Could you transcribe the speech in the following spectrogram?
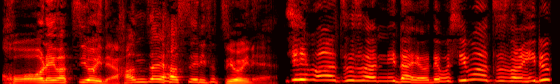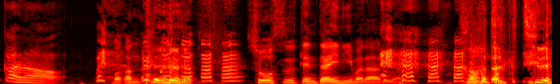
これは強いね。犯罪発生率は強いね。島津さんにだよ。でも島津さんいるかな？わかんない。小数点第2位まであるやん。肌口で、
